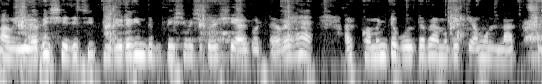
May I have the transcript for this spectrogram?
আমি এভাবে সেজেছি। ভিডিওটা কিন্তু বেশি বেশি করে শেয়ার করতে হবে হ্যাঁ? আর কমেন্টে বলতে হবে আমাকে কেমন লাগছে।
